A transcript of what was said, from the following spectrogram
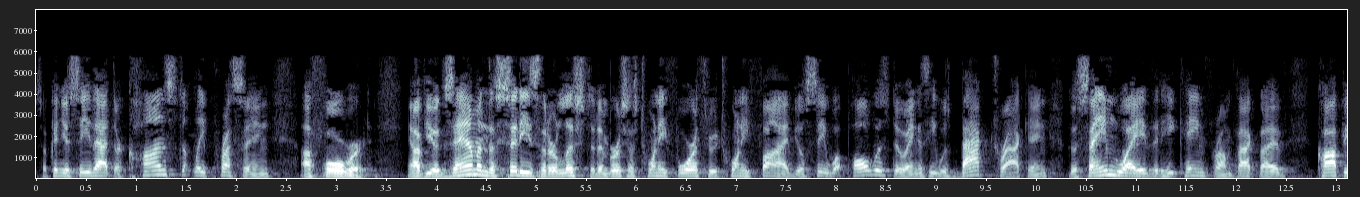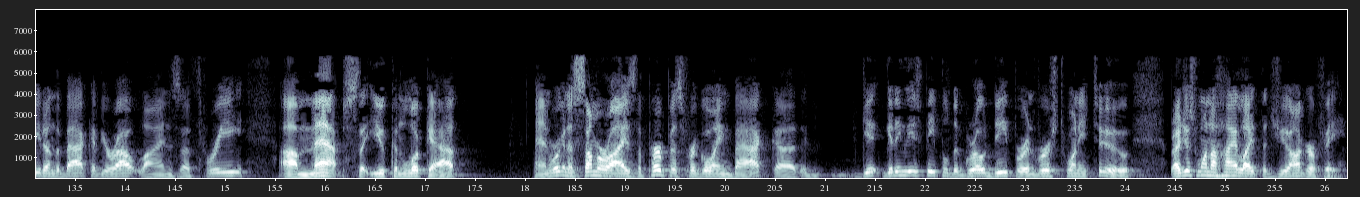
So can you see that? They're constantly pressing uh, forward. Now, if you examine the cities that are listed in verses 24 through 25, you'll see what Paul was doing is he was backtracking the same way that he came from. In fact, I've copied on the back of your outlines uh, three uh, maps that you can look at. And we're going to summarize the purpose for going back, uh, get, getting these people to grow deeper in verse 22. But I just want to highlight the geography.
